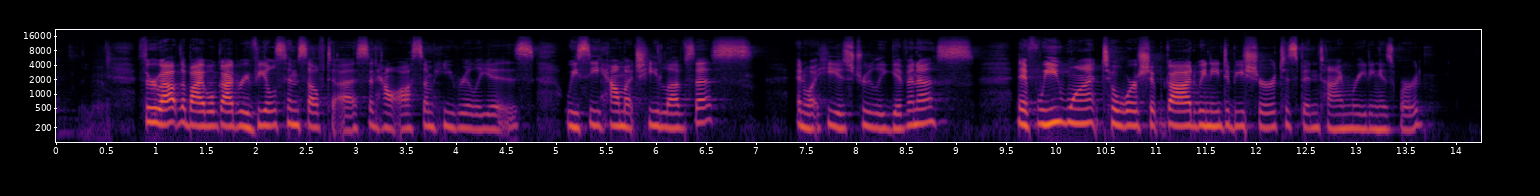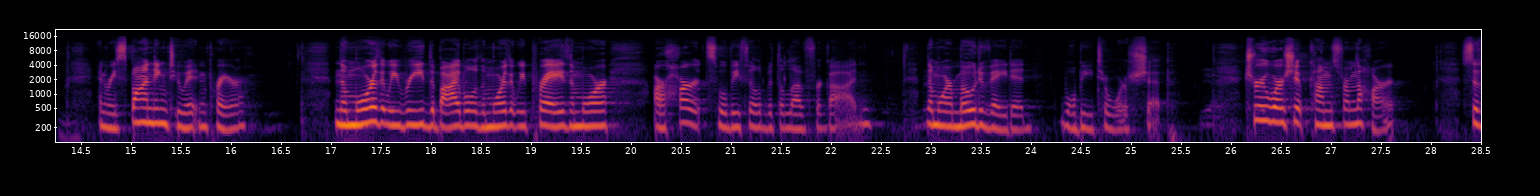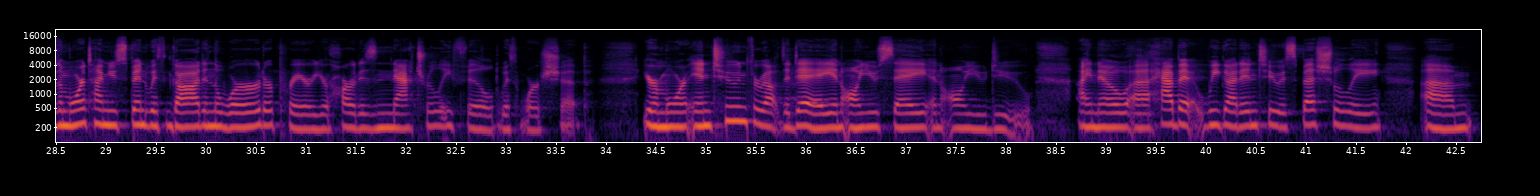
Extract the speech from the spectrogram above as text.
Throughout the Bible, God reveals himself to us and how awesome he really is. We see how much he loves us and what he has truly given us. If we want to worship God, we need to be sure to spend time reading His Word and responding to it in prayer. And the more that we read the Bible, the more that we pray, the more our hearts will be filled with the love for God, the more motivated we'll be to worship. True worship comes from the heart. So, the more time you spend with God in the word or prayer, your heart is naturally filled with worship. You're more in tune throughout the day in all you say and all you do. I know a habit we got into, especially. Um,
